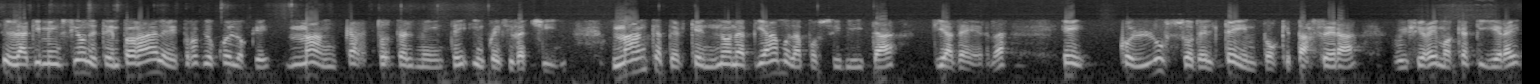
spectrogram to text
la dimensione temporale è proprio quello che manca totalmente in questi vaccini. Manca perché non abbiamo la possibilità di averla e col lusso del tempo che passerà riusciremo a capire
